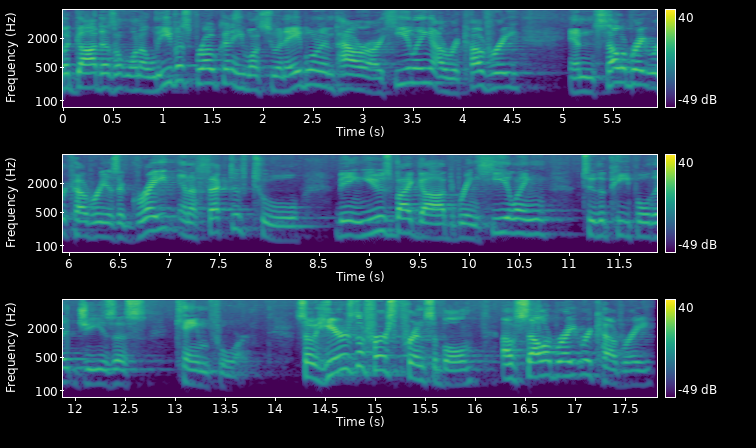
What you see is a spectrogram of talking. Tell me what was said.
But God doesn't want to leave us broken. He wants to enable and empower our healing, our recovery, and celebrate recovery as a great and effective tool being used by God to bring healing to the people that Jesus came for. So here's the first principle of celebrate recovery.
